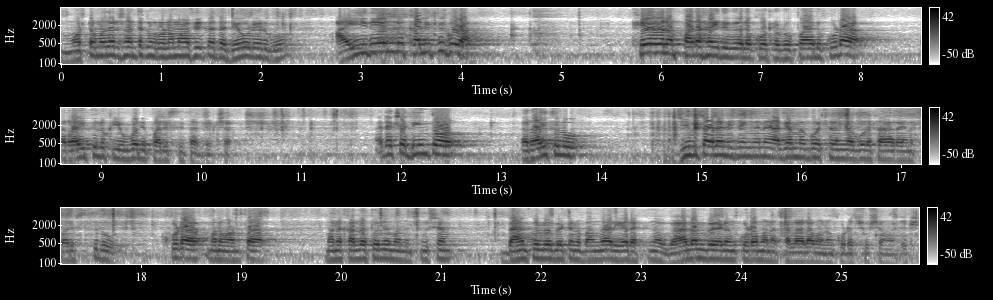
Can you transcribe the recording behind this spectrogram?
మొట్టమొదటి సంతకం రుణమాఫీ కదా దేవుడు ఎరుగు. ఐదేళ్ళు కలిపి కూడా కేవలం పదహైదు వేల కోట్ల రూపాయలు కూడా రైతులకు ఇవ్వని పరిస్థితి అధ్యక్ష. అధ్యక్ష దీంతో రైతులు జీవితాలే నిజంగానే అగమ్య గోచరంగా కూడా తయారైన పరిస్థితులు కూడా మనం అంతా మన కళ్ళతోనే మనం చూసాం బ్యాంకుల్లో పెట్టిన బంగారు ఏ రకంగా వేలం వేయడం కూడా మన కళ్ళారా మనం కూడా చూసాం అధ్యక్ష.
